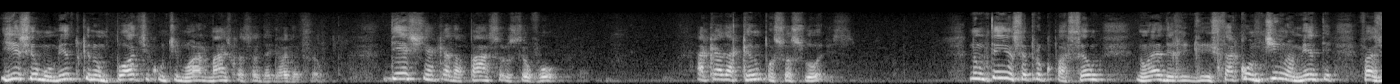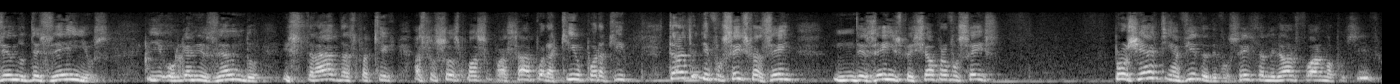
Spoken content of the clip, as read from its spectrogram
E esse é o momento que não pode continuar mais com essa degradação. Deixem a cada pássaro o seu voo, a cada campo as suas flores. Não tenha essa preocupação, não é, de estar continuamente fazendo desenhos e organizando estradas para que as pessoas possam passar por aqui ou por aqui. Trate de vocês fazerem um desenho especial para vocês. Projetem a vida de vocês da melhor forma possível.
